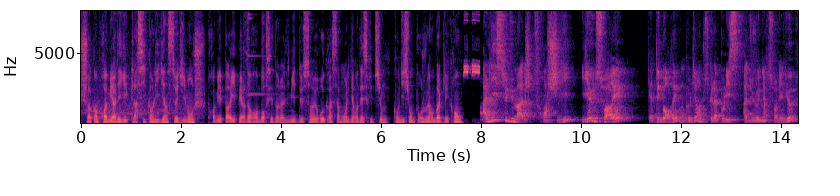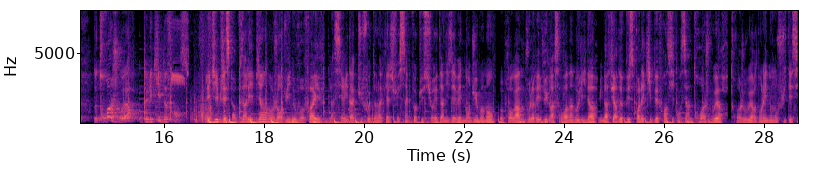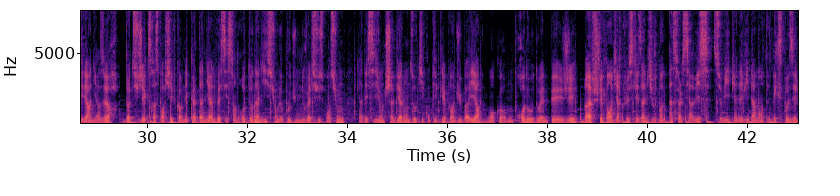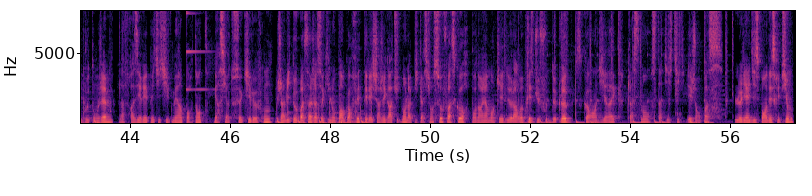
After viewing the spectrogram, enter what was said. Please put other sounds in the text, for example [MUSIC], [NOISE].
Choc en première ligue et classique en Ligue 1 ce dimanche. Premier pari perdant remboursé dans la limite de 100 euros grâce à mon lien en description. Conditions pour jouer en bas de l'écran. À l'issue du match France-Chili, il y a une soirée qui a débordé, on peut le dire, hein, puisque la police a dû venir sur les lieux, de trois joueurs de l'équipe de France. L'équipe, j'espère que vous allez bien. Aujourd'hui, nouveau 5, la série d'actu foot dans laquelle je fais 5 focus sur les derniers événements du moment. Au programme, vous l'avez vu grâce à Romain Molina, une affaire de plus pour l'équipe de France qui concerne trois joueurs. Trois joueurs dont les noms ont fuité ces dernières heures. D'autres sujets extrasportifs comme les cas de Dani Alves et Sandro Tonali sur le coup d'une nouvelle suspension. La décision de Xabi Alonso qui complique les plans du Bayern ou encore mon prono d'OMPG. Bref, je vais pas en dire plus les amis, je vous demande un seul service celui bien évidemment de m'exposer le bouton j'aime. La phrase est mais importante, merci à tous ceux qui le feront. J'invite au passage à ceux qui ne l'ont pas encore fait de télécharger gratuitement l'application SofaScore pour ne rien manquer de la reprise du foot de club. Score en direct, classement, statistiques et j'en passe. Le lien est disponible en description.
